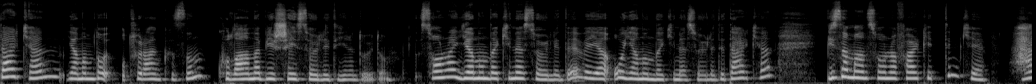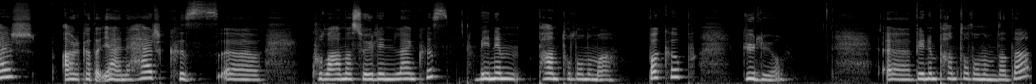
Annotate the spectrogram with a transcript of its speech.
Derken yanımda oturan kızın kulağına bir şey söylediğini duydum. Sonra yanındakine söyledi ve o yanındakine söyledi derken bir zaman sonra fark ettim ki her arkada yani her kız e, kulağına söylenilen kız benim pantolonuma bakıp gülüyor. Benim pantolonumda da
